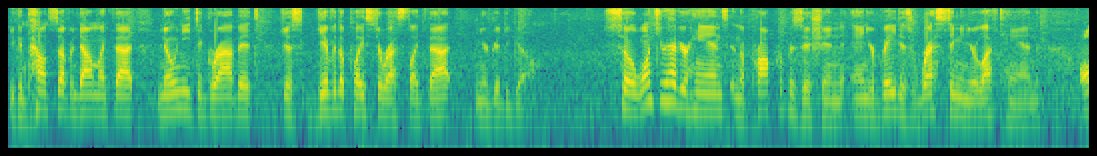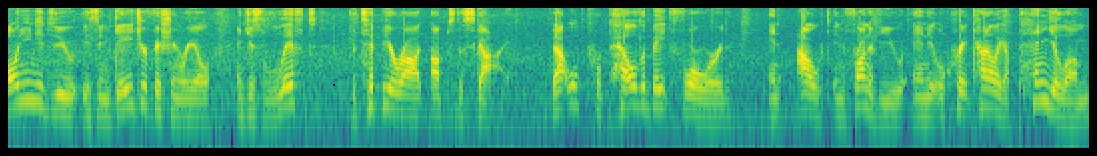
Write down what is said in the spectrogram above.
You can bounce up and down like that. No need to grab it. Just give it a place to rest like that and you're good to go. So once you have your hands in the proper position and your bait is resting in your left hand, all you need to do is engage your fishing reel and just lift the tip of your rod up to the sky. That will propel the bait forward and out in front of you, and it will create kind of like a pendulum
